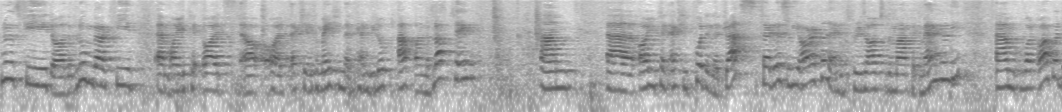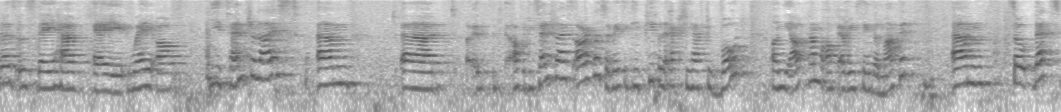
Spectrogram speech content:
news feed or the Bloomberg feed, um, or, you can, or, it's, uh, or it's actually information that can be looked up on the blockchain. Um, uh, or you can actually put an address that is the oracle and it resolves the market manually. Um, what Augur does is they have a way of decentralized um, uh, of a decentralized oracle. So basically, people actually have to vote on the outcome of every single market. Um, so that's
